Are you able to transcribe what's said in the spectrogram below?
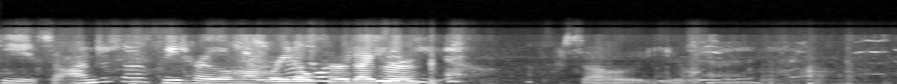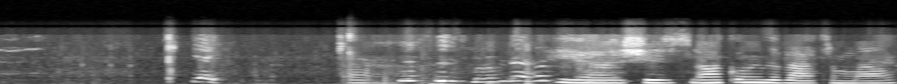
pees, so I'm just gonna feed her a little more right over her diaper. So you can. Yay. Uh, This is my yeah, she's not going to the bathroom well,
